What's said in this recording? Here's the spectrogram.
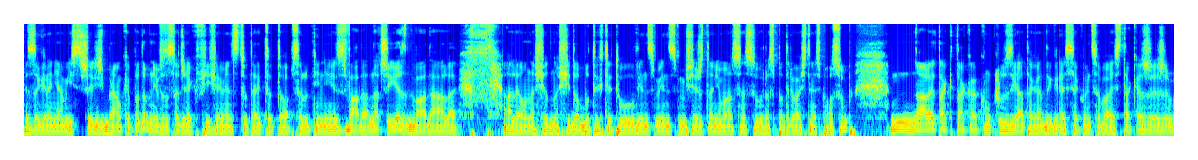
zagraniami strzelić bramkę, podobnie w zasadzie jak w FIFA, więc tutaj to, to absolutnie nie jest wada, znaczy jest wada, ale, ale ona się odnosi do obu tych tytułów, więc, więc myślę, że to nie ma sensu rozpatrywać w ten sposób, no ale tak, taka konkluzja, taka dygresja końcowa jest taka, że, że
